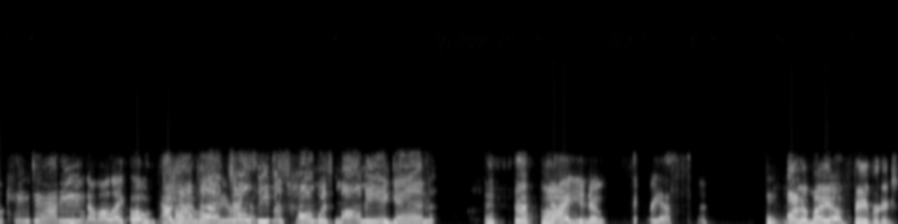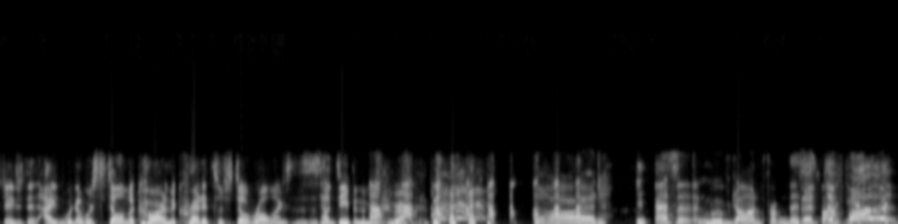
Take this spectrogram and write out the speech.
okay, daddy? And I'm all like, oh, now you know Papa, it's serious. don't leave us home with mommy again. now Um, you know it's serious. One of my uh, favorite exchanges. I know we're still in the car and the credits are still rolling. So this is how deep in the movie we're. God. He hasn't moved on from this the, the spot yet. father,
